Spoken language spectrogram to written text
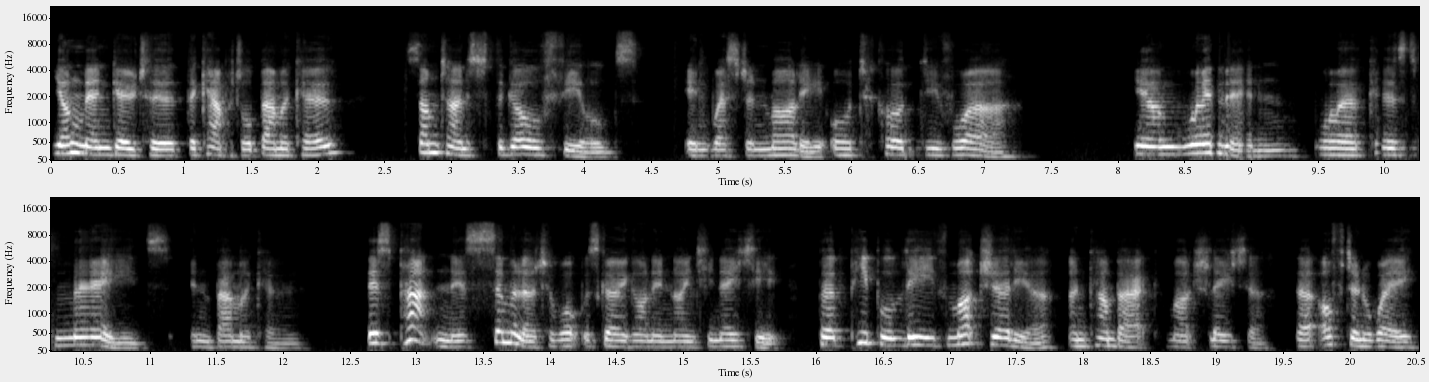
Young men go to the capital Bamako, sometimes to the gold fields in Western Mali or to Cote d'Ivoire. young women work as maids in Bamako. This pattern is similar to what was going on in 1980, but people leave much earlier and come back much later. They're often away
